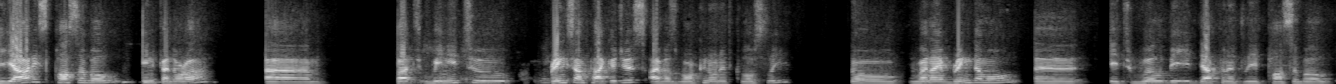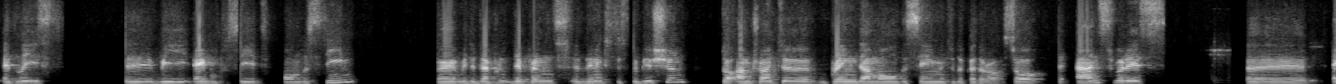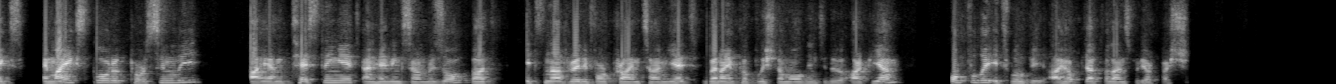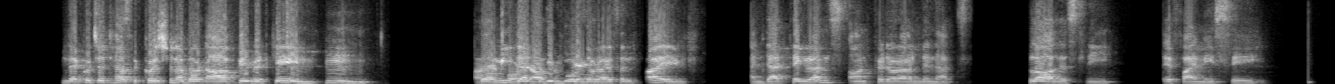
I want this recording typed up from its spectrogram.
VR is possible in Fedora, um, but we need to bring some packages. I was working on it closely, so when I bring them all, uh, it will be definitely possible. At least uh, be able to see it on the Steam uh, with a different different Linux distribution. So I'm trying to bring them all the same into the Fedora. So the answer is, uh, am I explored personally? I am testing it and having some result, but it's not ready for prime time yet. When I publish them all into the RPM, hopefully it will be. I hope that will answer your question. Nekojet has a question about our favorite game. Hmm. I For me, that would be 4,000 Forza. Horizon 5. And that thing runs on Fedora Linux flawlessly, if I may say.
